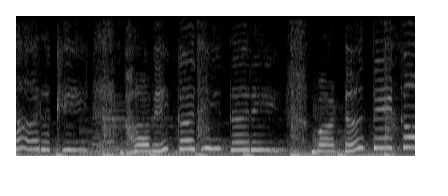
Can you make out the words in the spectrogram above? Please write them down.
सारखी भावे कधीतरी वाटते का?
